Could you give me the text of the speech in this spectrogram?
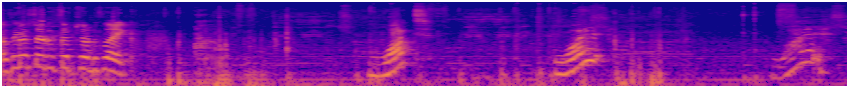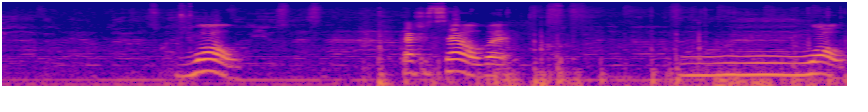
I think I started this episode with like... What? What? What? Whoa. That should sell, but... Whoa.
